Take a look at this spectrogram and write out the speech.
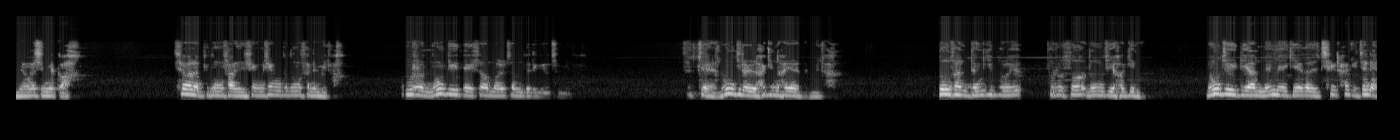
안녕하십니까. 생활의 부동산 생생부동산입니다. 오늘은 농지에 대해서 말씀드리겠습니다. 첫째, 농지를 확인해야 됩니다. 부동산 등기부로서 농지 확인, 농지에 대한 매매 계획을 체결하기 전에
